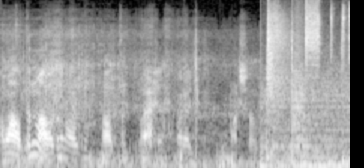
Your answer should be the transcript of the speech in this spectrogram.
Ama altın mı altın? Altın altın. Altın. Altın paracık. maşallah.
